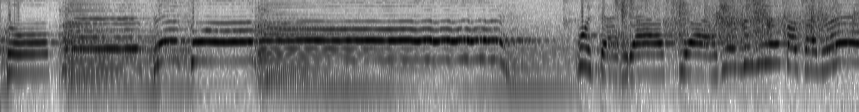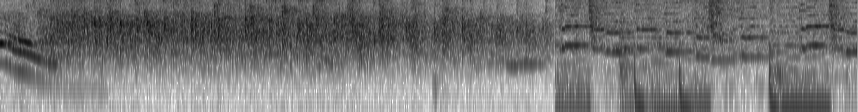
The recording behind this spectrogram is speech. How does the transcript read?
nos ofrece su amor. Muchas gracias. Bienvenido Papá Noel.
